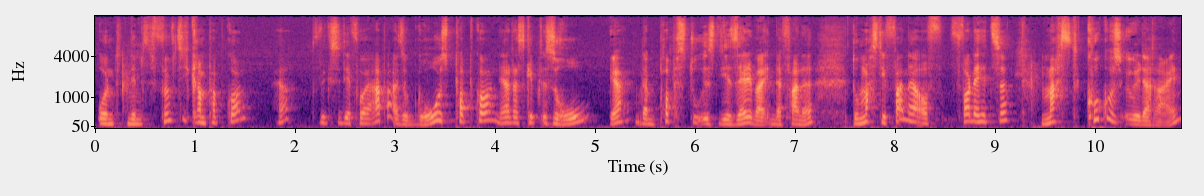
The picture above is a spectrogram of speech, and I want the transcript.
und nimmst 50 Gramm Popcorn, ja, wickst du dir vorher ab, also groß Popcorn, ja, das gibt es roh, ja, dann poppst du es dir selber in der Pfanne. Du machst die Pfanne auf volle Hitze, machst Kokosöl da rein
